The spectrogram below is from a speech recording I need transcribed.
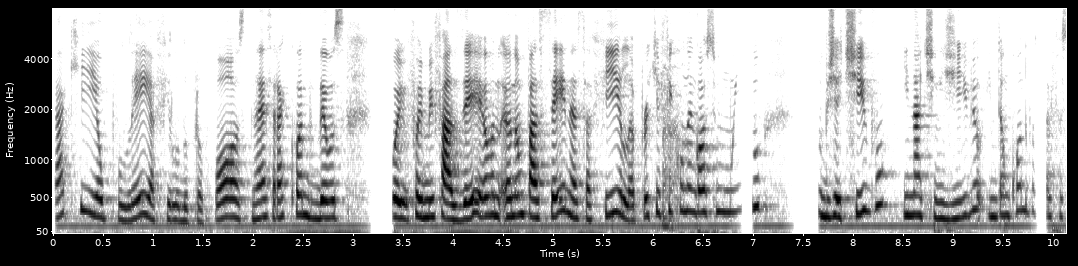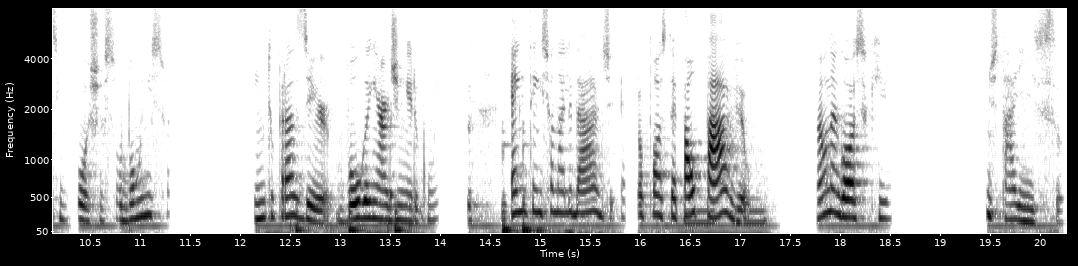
será que eu pulei a fila do propósito, né? Será que quando Deus foi, foi me fazer, eu, eu não passei nessa fila? Porque fica um ah. negócio muito subjetivo, inatingível. Então, quando você fala assim, poxa, sou bom nisso, sinto prazer, vou ganhar dinheiro com isso, é intencionalidade, é propósito, é palpável. Não é um negócio que Onde está isso?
